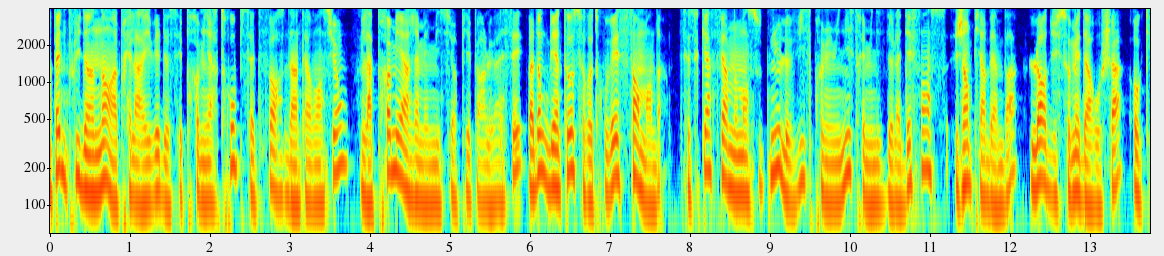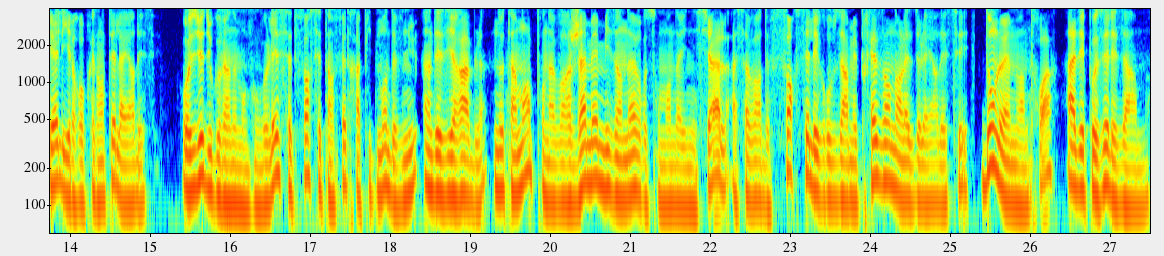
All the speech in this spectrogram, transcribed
À peine plus d'un an après l'arrivée de ses premières troupes, cette force d'intervention, la première jamais mise sur pied par l'EAC, va donc bientôt se retrouver sans mandat. C'est ce qu'a fermement soutenu le vice-premier ministre et ministre de la Défense, Jean-Pierre Bemba, lors du sommet d'Arusha, auquel il représentait la RDC. Aux yeux du gouvernement congolais, cette force est en fait rapidement devenue indésirable, notamment pour n'avoir jamais mis en œuvre son mandat initial, à savoir de forcer les groupes armés présents dans l'est de la RDC, dont le M23, à déposer les armes.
